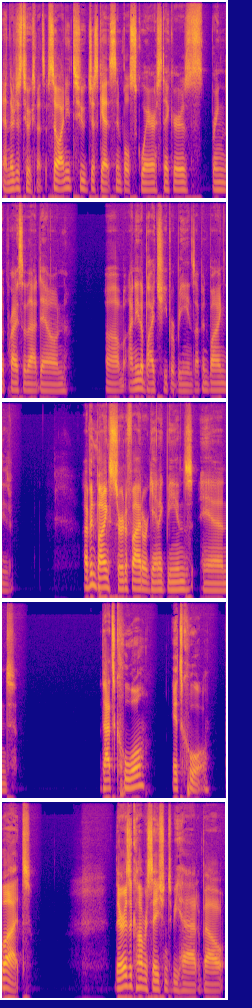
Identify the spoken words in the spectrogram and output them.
and they're just too expensive. So I need to just get simple square stickers, bring the price of that down. Um, I need to buy cheaper beans. I've been buying these. I've been buying certified organic beans, and that's cool. It's cool, but there is a conversation to be had about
